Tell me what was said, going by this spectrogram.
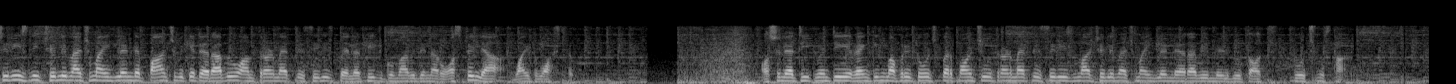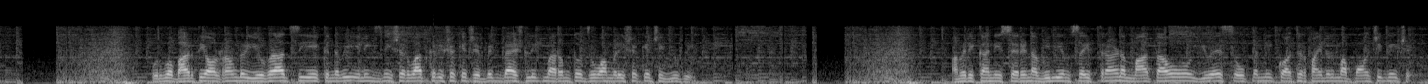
સિરીઝની છેલ્લી મેચમાં ઇંગ્લેન્ડે પાંચ વિકેટ હરાવ્યું. આમ ત્રણ મેચની સિરીઝ પહેલાથી જ ગુમાવી દેનાર ઓસ્ટ્રેલિયા વ્હાઇટ વોશ થયું. ઓસ્ટ્રેલિયા ટી ટ્વેન્ટી રેન્કિંગમાં ફરી ટોચ પર પહોંચ્યું. ત્રણ મેચની સિરીઝમાં છેલ્લી મેચમાં ઇંગ્લેન્ડને હરાવી મેળવ્યું ટોચનું સ્થાન. પૂર્વ ભારતીય ઓલરાઉન્ડર યુવરાજસિંહ એક નવી ઇનિંગ્સની શરૂઆત કરી શકે છે. બિગ બેશ લીગમાં રમતો જોવા મળી શકે છે યુવી. અમેરિકાની સેરેના વિલિયમ્સ સહિત ત્રણ માતાઓ યુએસ ઓપનની ક્વાર્ટર ફાઇનલમાં પહોંચી ગઈ છે.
